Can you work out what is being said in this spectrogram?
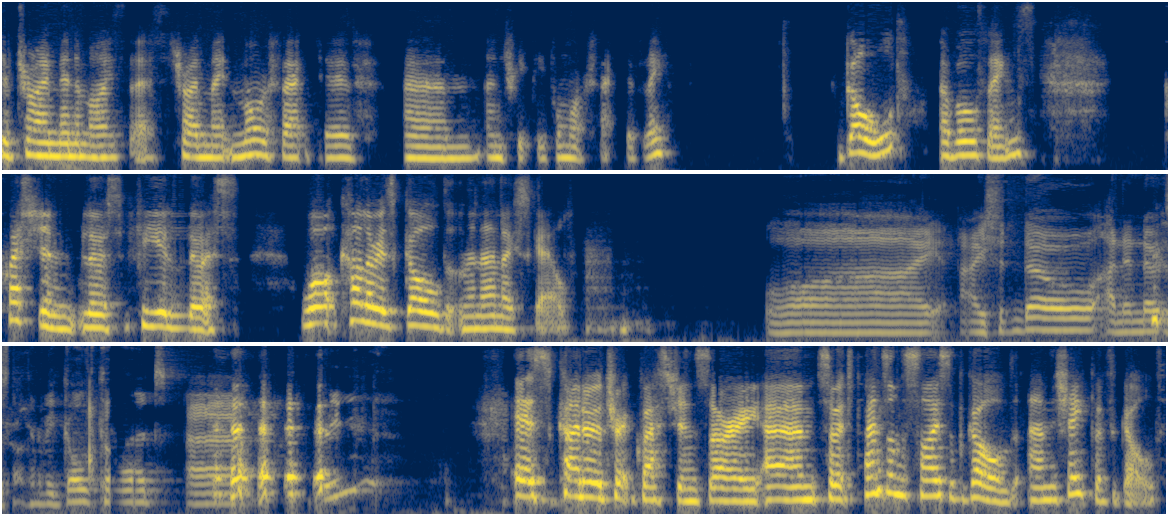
to try and minimize this, try and make them more effective um, and treat people more effectively. gold of all things. Question, Lewis, for you, Lewis. What color is gold at the nanoscale? Why, I should know, and I know it's not going to be gold colored. Uh, green? It's kind of a trick question, sorry. Um, so it depends on the size of the gold and the shape of the gold.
